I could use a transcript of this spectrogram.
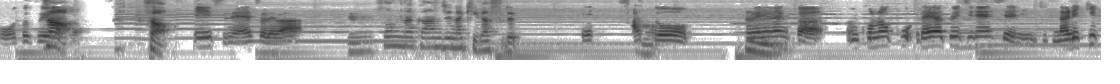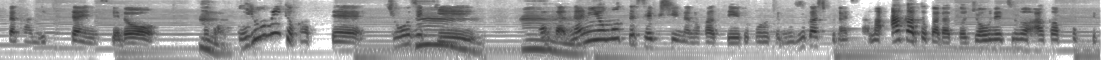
こう訪れる。そう。いいっすね、それは。うん、そんな感じな気がする。えあと、これなんか、この子大学1年生にちょっとなりきった感じ聞きたいんですけど、うん。なんか色味とかって正直、うん。うん。なんか何をもってセクシーなのかっていうところって難しくないですか、まあ、赤とかだと情熱の赤っぽくて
